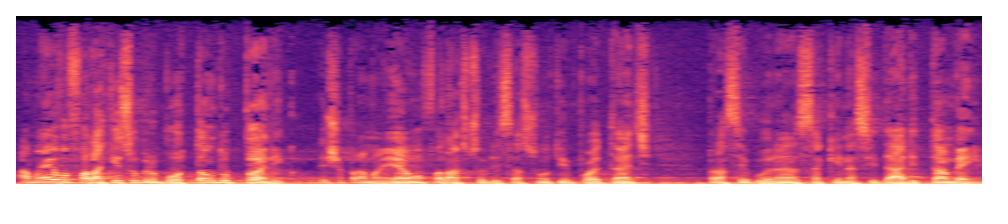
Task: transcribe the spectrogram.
Amanhã eu vou falar aqui sobre o botão do pânico. Deixa para amanhã, vamos falar sobre esse assunto importante para a segurança aqui na cidade também.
